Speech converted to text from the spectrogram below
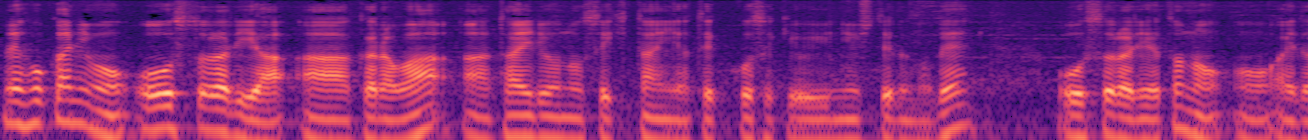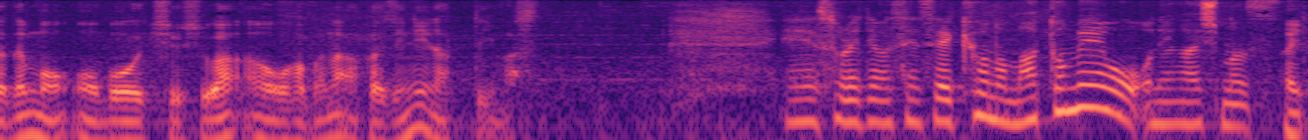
で他にもオーストラリアからは大量の石炭や鉄鉱石を輸入しているのでオーストラリアとの間でも貿易収支は大幅な赤字になっていますえー、それでは先生今日のまとめをお願いします、はい。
